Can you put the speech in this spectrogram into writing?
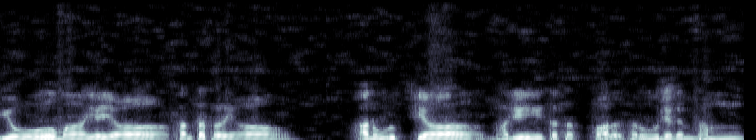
यो मायया सन्ततया अनुवृत्त्या भजेत तत्पादसरोजगन्धम्।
